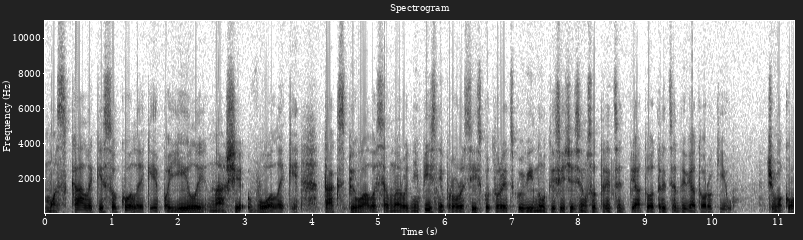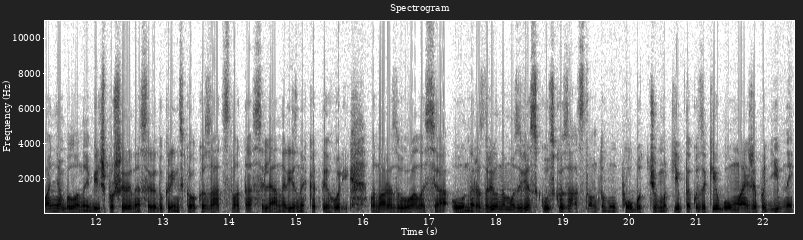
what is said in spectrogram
Москалики-соколики поїли наші волики. Так співалося в народній пісні про російсько-турецьку війну 1735-39 років. Чумакування було найбільш поширене серед українського козацтва та селян різних категорій. Воно розвивалося у нерозривному зв'язку з козацтвом, тому побут чумаків та козаків був майже подібний.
